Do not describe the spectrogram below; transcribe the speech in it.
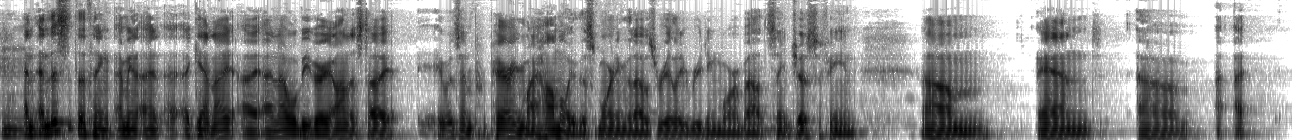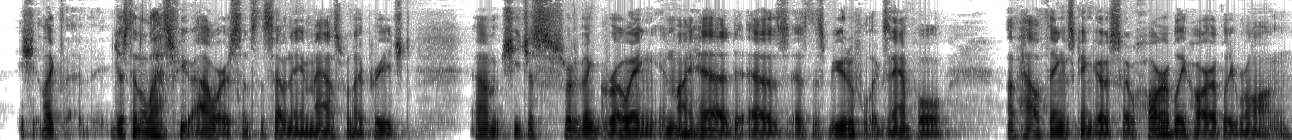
Mm. And and this is the thing. I mean, I, again, I, I, and I will be very honest. I it was in preparing my homily this morning that I was really reading more about Saint Josephine, um, and um, I, she, like just in the last few hours since the seven a.m. mass when I preached, um, she's just sort of been growing in my head as as this beautiful example of how things can go so horribly, horribly wrong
